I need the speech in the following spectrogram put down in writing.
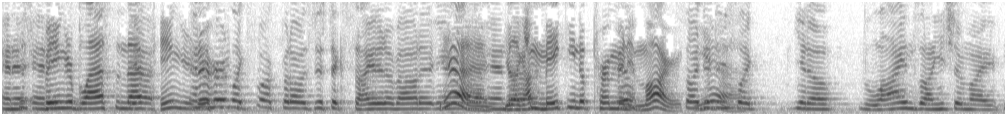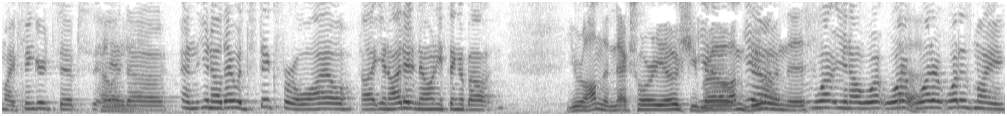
and it, Just and, finger blasting that yeah, finger. and it hurt like fuck, but I was just excited about it. you Yeah, know, and, you're like, uh, I'm making a permanent yeah. mark. So I did yeah. these like, you know, lines on each of my my fingertips, Hell and yeah. uh, and you know they would stick for a while. Uh, you know, I didn't know anything about. You're on the next Horiyoshi, you bro. know, I'm yeah, doing this. What you know? What what Yeah. what what is my,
